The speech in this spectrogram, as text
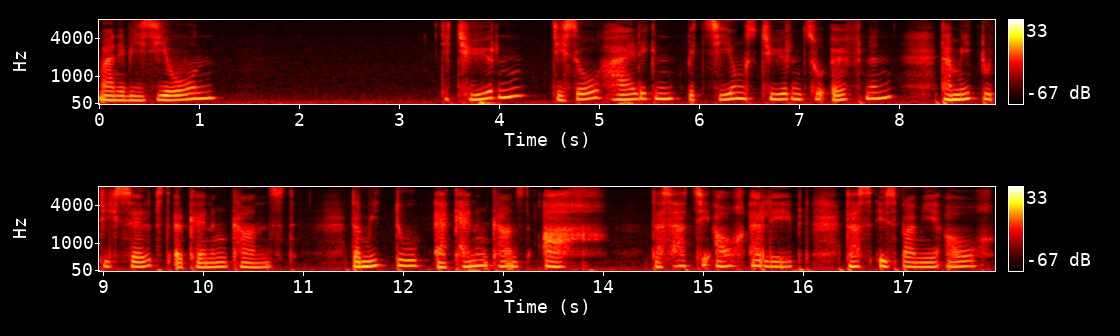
meine Vision, die Türen, die so heiligen Beziehungstüren zu öffnen, damit du dich selbst erkennen kannst, damit du erkennen kannst, ach, das hat sie auch erlebt, das ist bei mir auch,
